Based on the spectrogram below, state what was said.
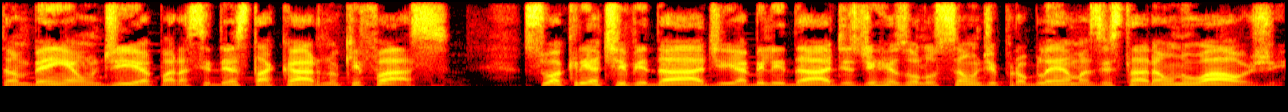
Também é um dia para se destacar no que faz. Sua criatividade e habilidades de resolução de problemas estarão no auge,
